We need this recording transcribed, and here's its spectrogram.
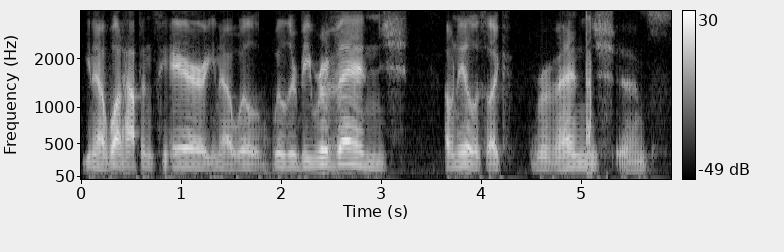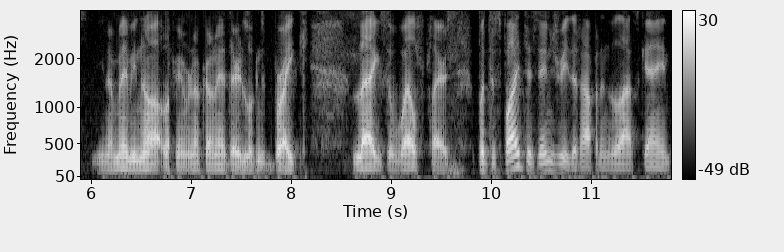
you know, what happens here? You know, will will there be revenge? O'Neill was like, revenge? Um, you know, maybe not. Like, we're not going out there looking to break legs of Welsh players. But despite this injury that happened in the last game,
